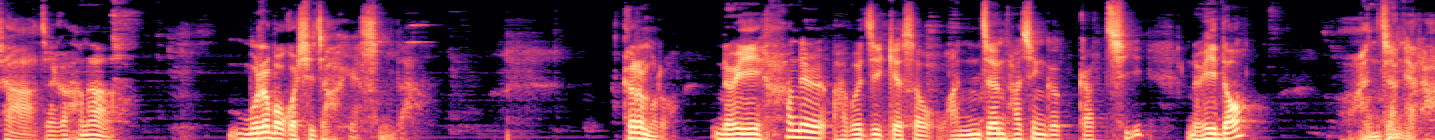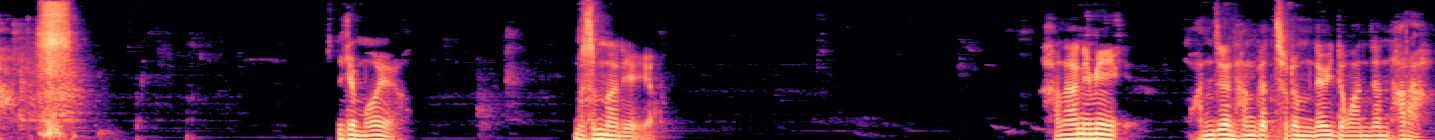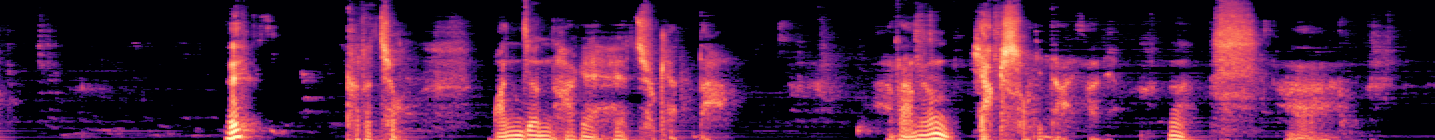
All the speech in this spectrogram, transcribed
자, 제가 하나 물어보고 시작하겠습니다. 그러므로 너희 하늘 아버지께서 완전하신 것 같이 너희도 완전해라. 이게 뭐예요? 무슨 말이에요? 하나님이 완전한 것처럼 너희도 완전하라. 네? 그렇죠. 완전하게 해주겠다. 라는 약속이다, 이 말이야. 어. 아,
